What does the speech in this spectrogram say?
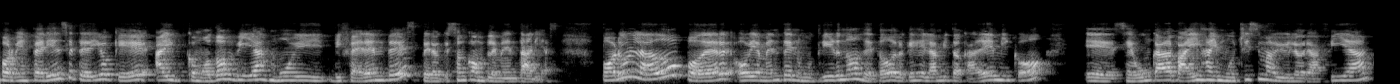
por mi experiencia te digo que hay como dos vías muy diferentes, pero que son complementarias. Por un lado, poder obviamente nutrirnos de todo lo que es el ámbito académico. Eh, según cada país hay muchísima bibliografía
